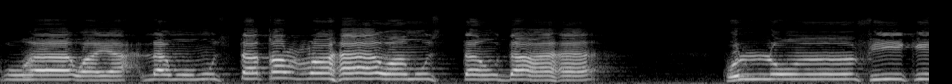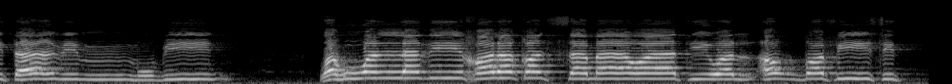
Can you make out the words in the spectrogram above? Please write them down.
رزقها ويعلم مستقرها ومستودعها. كل في كتاب مبين. وهو الذي خلق السماوات والأرض في ست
